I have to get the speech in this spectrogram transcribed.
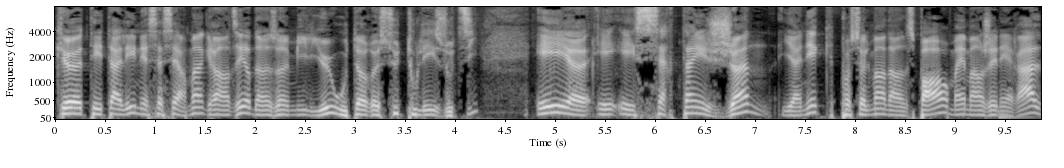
que tu es allé nécessairement grandir dans un milieu où tu as reçu tous les outils. Euh, et, certains jeunes, Yannick, pas seulement dans le sport, même en général,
